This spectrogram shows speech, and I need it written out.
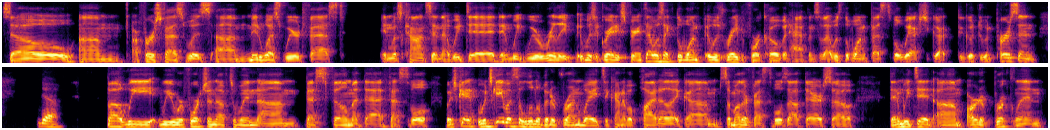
So um, our first fest was um, Midwest Weird Fest in Wisconsin that we did, and we we were really it was a great experience. That was like the one. It was right before COVID happened, so that was the one festival we actually got to go to in person. Yeah. But we we were fortunate enough to win um, best film at that festival, which gave which gave us a little bit of runway to kind of apply to like um, some other festivals out there. So then we did um, Art of Brooklyn,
